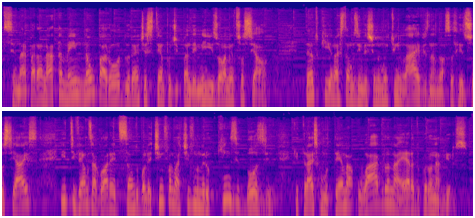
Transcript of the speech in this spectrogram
Senar Paraná também não parou durante esse tempo de pandemia e isolamento social. Tanto que nós estamos investindo muito em lives nas nossas redes sociais e tivemos agora a edição do Boletim Informativo número 1512, que traz como tema o agro na era do coronavírus.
